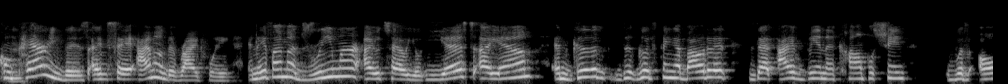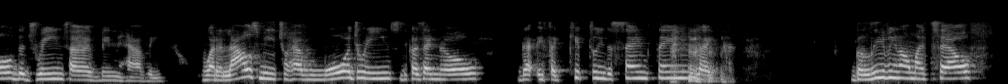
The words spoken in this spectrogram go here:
comparing this i say i'm on the right way and if i'm a dreamer i would tell you yes i am and good the good thing about it is that i've been accomplishing with all the dreams i've been having what allows me to have more dreams because i know that if i keep doing the same thing like believing on myself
